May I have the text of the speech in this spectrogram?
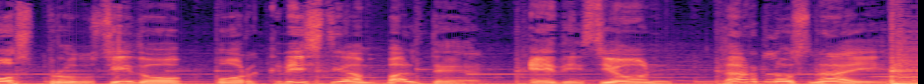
Postproducido por Christian Walter. Edición Carlos Knight.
